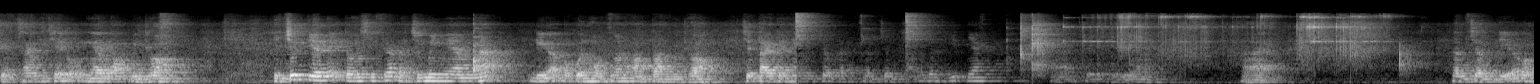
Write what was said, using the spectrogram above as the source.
chuyển sang cái chế độ nghe gọi bình thường. Thì trước tiên đấy tôi xin phép là chứng minh em nắp đĩa và quân hột nó hoàn toàn bình thường. Trên tay cái châm này châm trắng rất hít nhé. Đấy nam châm đĩa vào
